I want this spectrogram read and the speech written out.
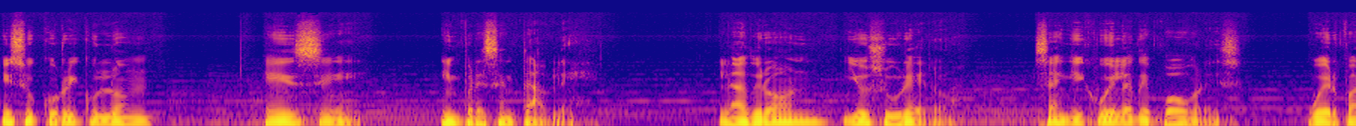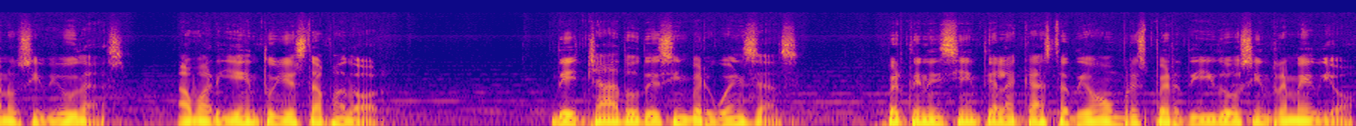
y su currículum es eh, impresentable. Ladrón y usurero, sanguijuela de pobres, huérfanos y viudas, avariento y estafador, dechado de sinvergüenzas, perteneciente a la casta de hombres perdidos sin remedio.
